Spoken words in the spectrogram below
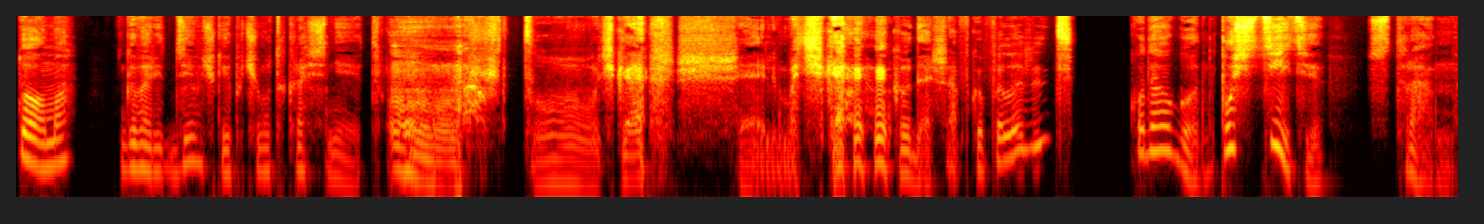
«Дома», — говорит девочка и почему-то краснеет. «Штучка, шельмочка, куда шапку положить?» «Куда угодно. Пустите!» «Странно».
